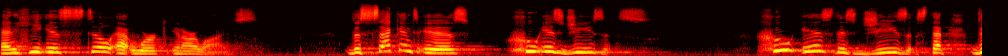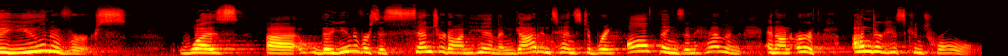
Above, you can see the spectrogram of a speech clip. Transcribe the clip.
and He is still at work in our lives. The second is who is Jesus? Who is this Jesus that the universe was uh, the universe is centered on him, and God intends to bring all things in heaven and on earth under his control.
